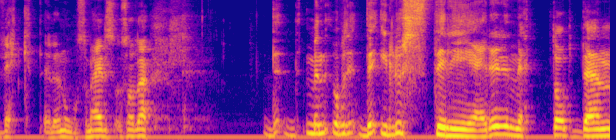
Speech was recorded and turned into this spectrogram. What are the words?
vekt eller noe som helst. Det, det, men det illustrerer nettopp den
